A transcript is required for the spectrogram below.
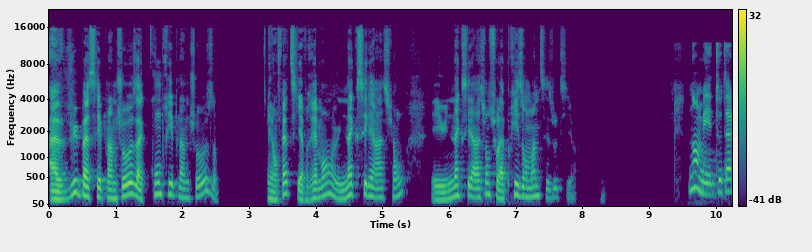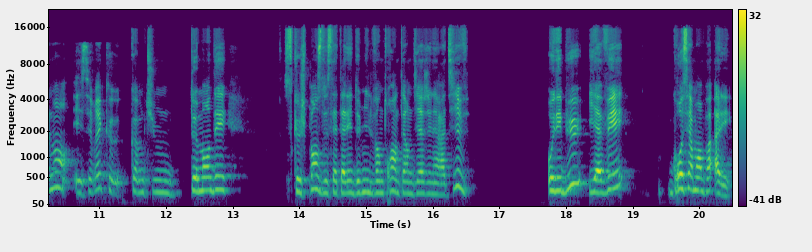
a vu passer plein de choses, a compris plein de choses. Et en fait, il y a vraiment une accélération et une accélération sur la prise en main de ces outils. Non, mais totalement. Et c'est vrai que comme tu me demandais ce que je pense de cette année 2023 en termes d'IA générative, au début, il y avait grossièrement pas. Allez,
